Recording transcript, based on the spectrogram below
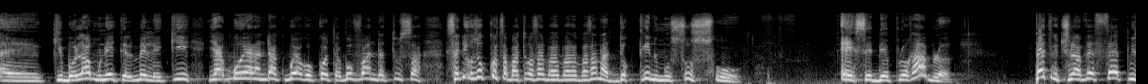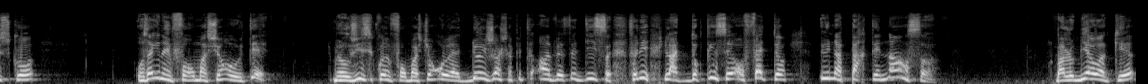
eh, kibolamu ne etelema eleki ya boya na ndako boya kokota bovanda tout ça c'est-à-dire ozokotisa bato baza na doctrine mosusu et c'est déplorable peut-être tu l'avais fait puisque ozalaki une information te mais aussi c'est quoi information oyo ya 2 Jean chapitre 1 verset 10 c'est-à-dire la doctrine c'est en fait une appartenance balobi awa ke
